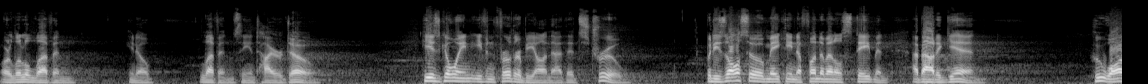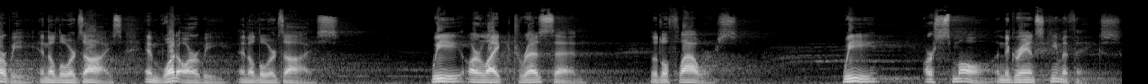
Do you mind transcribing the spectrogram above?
or a little leaven, you know, leavens the entire dough. He is going even further beyond that. It's true. But he's also making a fundamental statement about, again, who are we in the Lord's eyes, and what are we in the Lord's eyes? We are, like Therese said, little flowers. We are small in the grand scheme of things.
